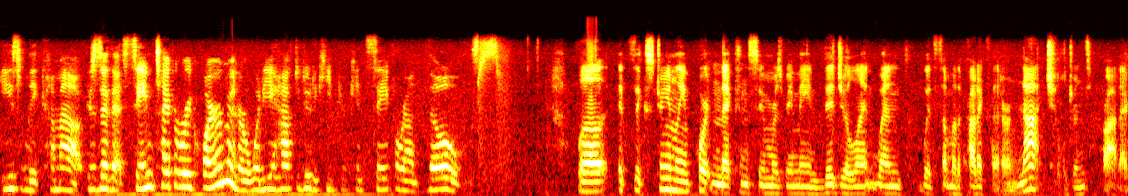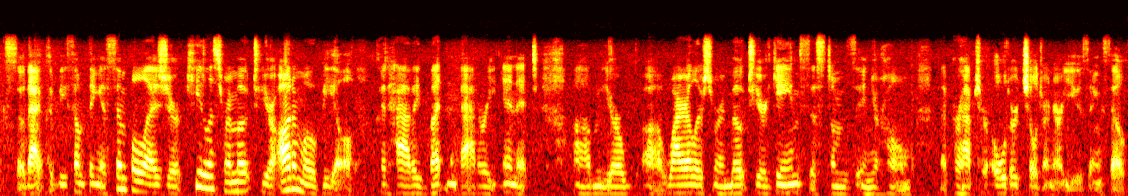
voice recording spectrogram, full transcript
easily come out? Is there that same type of requirement, or what do you have to do to keep your kids safe around those? Well, it's extremely important that consumers remain vigilant when with some of the products that are not children's products. So that could be something as simple as your keyless remote to your automobile could have a button battery in it. Um, your uh, wireless remote to your game systems in your home that perhaps your older children are using. So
